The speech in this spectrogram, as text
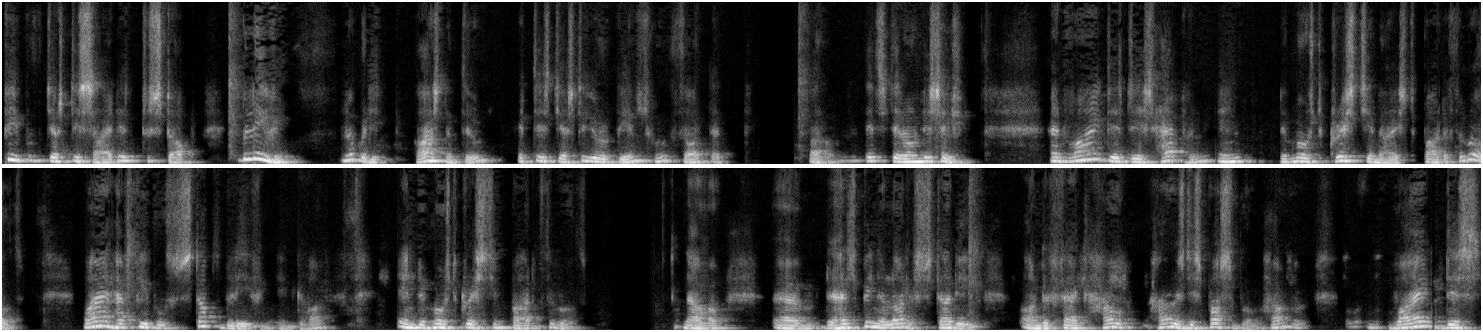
People just decided to stop believing. Nobody asked them to. It is just the Europeans who thought that, well, it's their own decision. And why did this happen in the most Christianized part of the world? Why have people stopped believing in God in the most Christian part of the world? Now, um, there has been a lot of study on the fact how how is this possible? How why this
